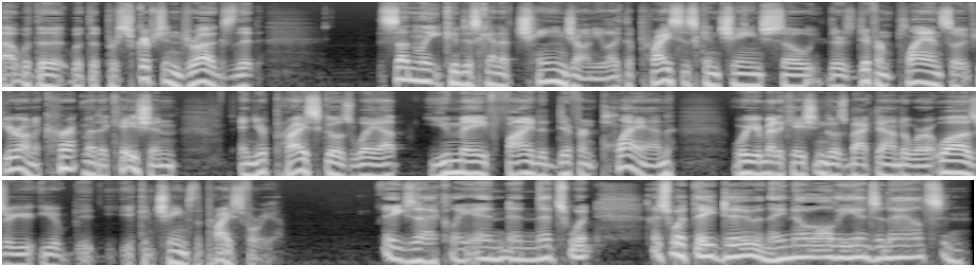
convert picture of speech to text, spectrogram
uh, with the with the prescription drugs that suddenly it can just kind of change on you. Like the prices can change, so there's different plans. So if you're on a current medication and your price goes way up, you may find a different plan where your medication goes back down to where it was, or you you it can change the price for you. Exactly, and and that's what that's what they do, and they know all the ins and outs. And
